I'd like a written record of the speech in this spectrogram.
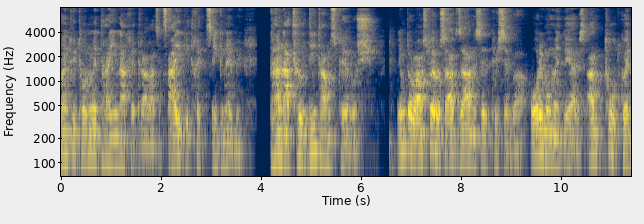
თქვენ თვითონვე დაინახეთ რაღაც, წაიკითხეთ ციგნები, განათლდით ამ სფეროში. იმიტომ რომ ამ სფეროს აქვს ძალიან ესეთი თვისება. ორი მომენტი არის. ან თუ თქვენ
